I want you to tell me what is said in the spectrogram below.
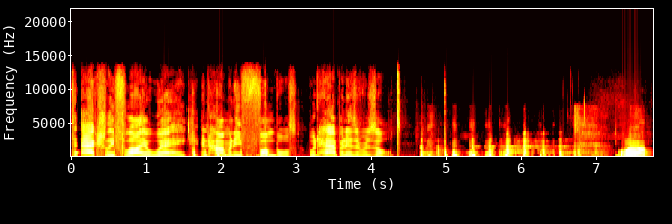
to actually fly away, and how many fumbles would happen as a result? Well,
